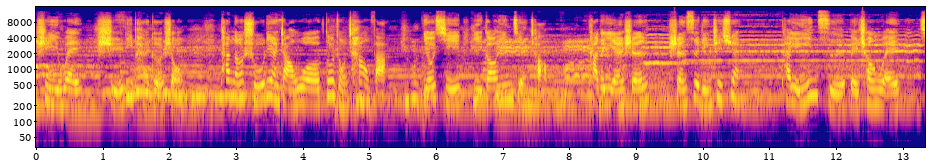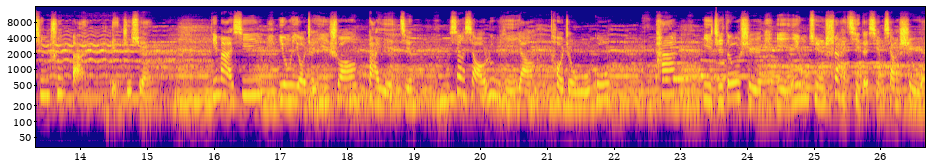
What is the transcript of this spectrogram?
是一位实力派歌手，他能熟练掌握多种唱法，尤其以高音见长。他的眼神神似林志炫，他也因此被称为青春版林志炫。迪玛希拥有着一双大眼睛，像小鹿一样透着无辜。他一直都是以英俊帅气的形象示人。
